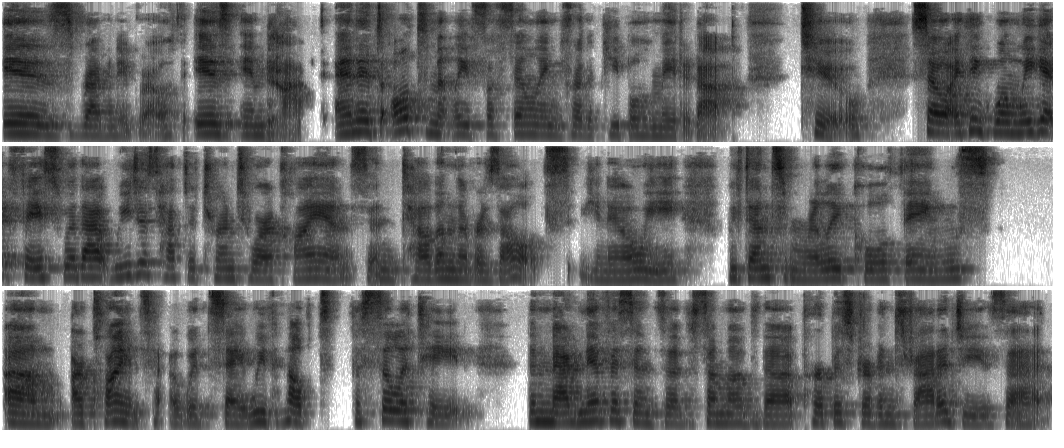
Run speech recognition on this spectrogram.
is revenue growth, is impact, yeah. and it's ultimately fulfilling for the people who made it up. too. So I think when we get faced with that, we just have to turn to our clients and tell them the results. You know, we we've done some really cool things. Um, our clients would say we've helped facilitate the magnificence of some of the purpose-driven strategies that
